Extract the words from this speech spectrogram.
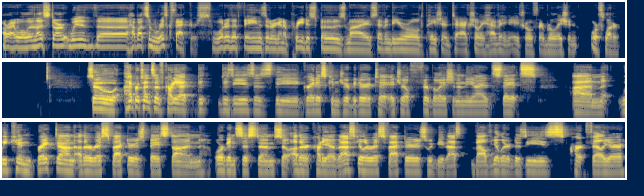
All right. Well, then let's start with uh, how about some risk factors? What are the things that are going to predispose my 70 year old patient to actually having atrial fibrillation or flutter? So, hypertensive cardiac d- disease is the greatest contributor to atrial fibrillation in the United States. Um, we can break down other risk factors based on organ system. So, other cardiovascular risk factors would be vas- valvular disease, heart failure,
